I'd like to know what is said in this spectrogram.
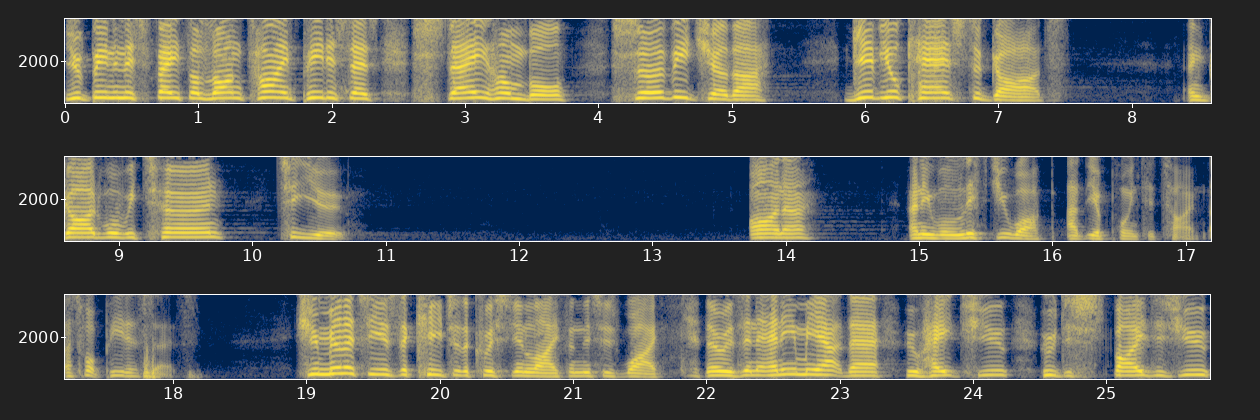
you've been in this faith a long time, Peter says, stay humble, serve each other, give your cares to God, and God will return to you honor, and he will lift you up at the appointed time. That's what Peter says. Humility is the key to the Christian life, and this is why. There is an enemy out there who hates you, who despises you,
